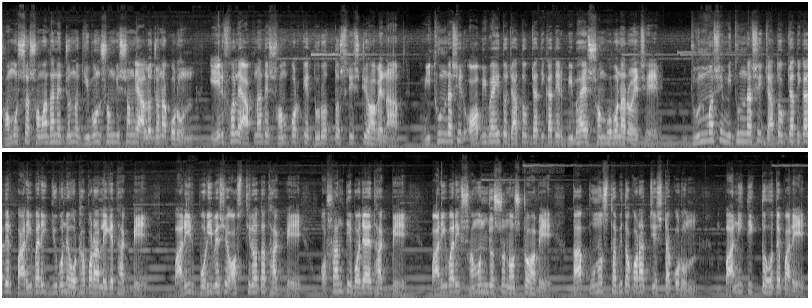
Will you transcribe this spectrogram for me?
সমস্যা সমাধানের জন্য জীবনসঙ্গীর সঙ্গে আলোচনা করুন। এর ফলে আপনাদের সম্পর্কে দূরত্ব সৃষ্টি হবে না। মিথুন রাশির অবিবাহিত জাতক জাতিকাদের বিবাহের সম্ভাবনা রয়েছে। জুন মাসে মিথুন রাশির জাতক জাতিকাদের পারিবারিক জীবনে ওঠাপড়া লেগে থাকবে। বাড়ির পরিবেশে অস্থিরতা থাকবে, অশান্তি বজায় থাকবে, পারিবারিক সামঞ্জস্য নষ্ট হবে, তা পুনঃস্থাপিত করার চেষ্টা করুন। বাণী তিক্ত হতে পারে।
